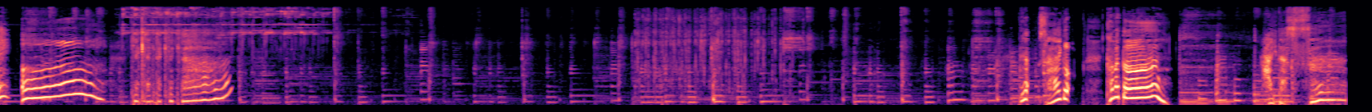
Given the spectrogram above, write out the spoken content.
えいおー。キラキラキラキラキラでは、最後、かまとーんはい、だっすー。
